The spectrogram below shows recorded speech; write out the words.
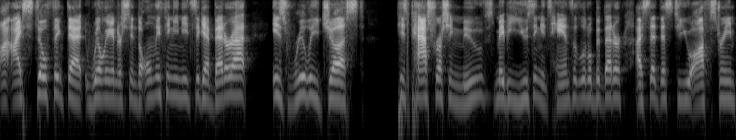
I, I still think that Willie Anderson, the only thing he needs to get better at is really just his pass rushing moves, maybe using his hands a little bit better. I said this to you off stream.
